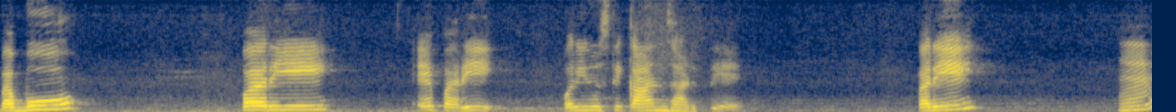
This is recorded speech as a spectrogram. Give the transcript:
बाबू? परी? ए परी परी नुसती कान झाडते परी हम्म?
